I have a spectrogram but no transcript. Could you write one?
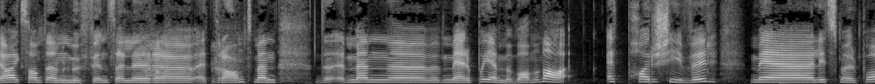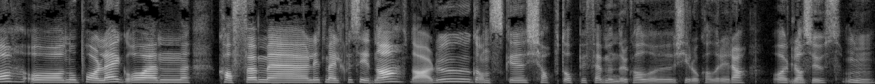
Ja, ikke sant. En muffins eller uh, et eller annet. Men, men mer på hjemmebane, da. Et par skiver med litt smør på og noe pålegg, og en kaffe med litt melk ved siden av. Da er du ganske kjapt opp i 500 kilokalorier og et glass jus. Mm.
